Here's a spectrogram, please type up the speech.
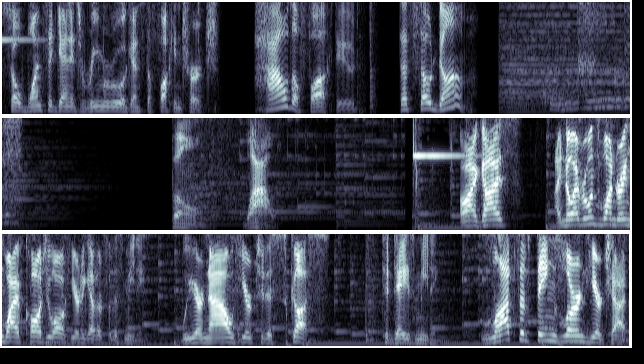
So once again, it's Rimuru against the fucking church. How the fuck, dude? That's so dumb. Boom. Wow. All right, guys. I know everyone's wondering why I've called you all here together for this meeting. We are now here to discuss today's meeting. Lots of things learned here, chat.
